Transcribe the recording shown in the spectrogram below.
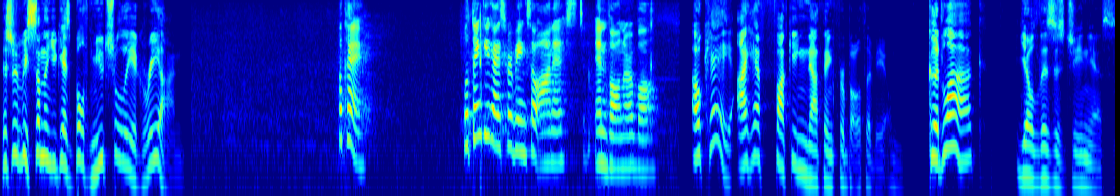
This would be something you guys both mutually agree on. Okay. Well, thank you guys for being so honest and vulnerable. Okay, I have fucking nothing for both of you. Good luck. Yo, Liz is genius.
